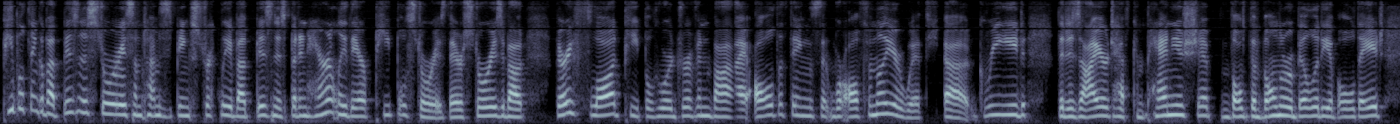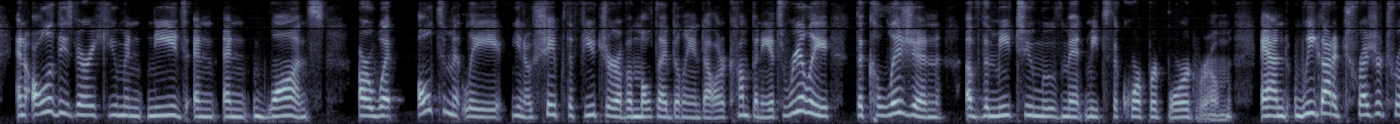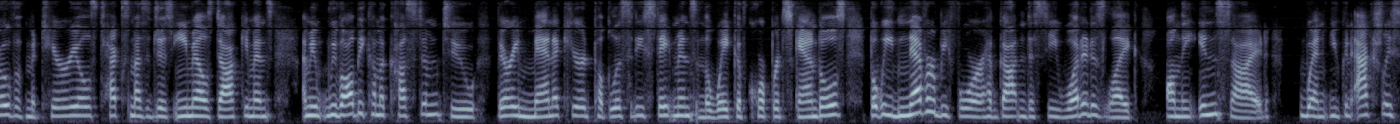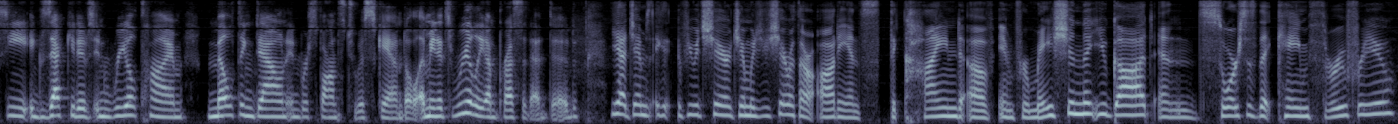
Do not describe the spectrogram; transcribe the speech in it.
people think about business stories sometimes as being strictly about business, but inherently they are people stories. They are stories about very flawed people who are driven by all the things that we're all familiar with uh, greed, the desire to have companionship, the vulnerability of old age, and all of these very human needs and, and wants are what ultimately, you know, shape the future of a multi-billion dollar company. It's really the collision of the Me Too movement meets the corporate boardroom. And we got a treasure trove of materials, text messages, emails, documents. I mean, we've all become accustomed to very manicured publicity statements in the wake of corporate scandals, but we never before have gotten to see what it is like on the inside when you can actually see executives in real time melting down in response to a scandal. I mean, it's really unprecedented. Yeah, James, if you would share, Jim, would you share with our audience the kind of information that you got and sources that came through for you?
